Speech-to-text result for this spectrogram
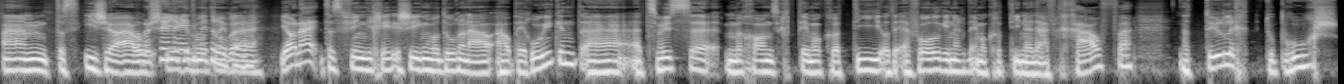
nein. Ähm, das ist ja auch Aber schön irgendwo reden wir drüber. Durch, ja, nein, das finde ich ist irgendwo durch auch, auch beruhigend, äh, zu wissen, man kann sich Demokratie oder Erfolg in einer Demokratie nicht einfach kaufen. Natürlich, du brauchst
